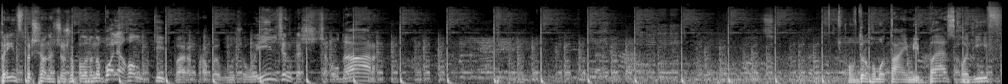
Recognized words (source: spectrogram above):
Принц прийшов на чужу половину поля. Голкіпер пробив лучову Ільченка. Ще удар. В другому таймі без голів.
